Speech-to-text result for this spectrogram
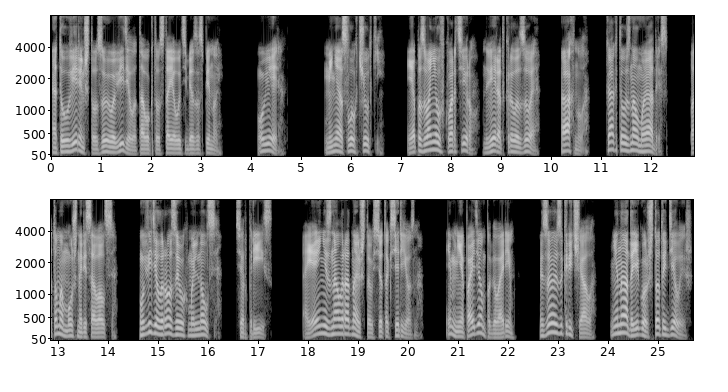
А ты уверен, что Зуева видела того, кто стоял у тебя за спиной? Уверен. У меня слух чуткий. Я позвонил в квартиру, дверь открыла Зоя. Ахнула. Как ты узнал мой адрес? Потом и муж нарисовался. Увидел розы и ухмыльнулся. Сюрприз. А я и не знал, родной, что все так серьезно. И мне, пойдем поговорим. Зоя закричала. «Не надо, Егор, что ты делаешь?»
